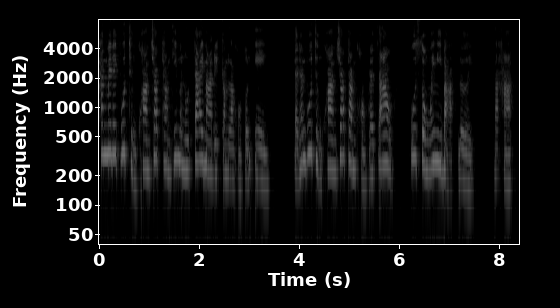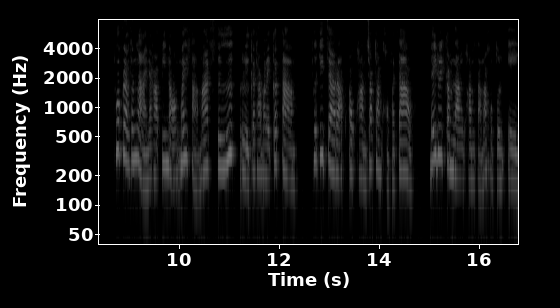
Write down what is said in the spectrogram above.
ท่านไม่ได้พูดถึงความชอบธรรมที่มนุษย์ได้มาโดยกำลังของตนเอง แต่ท่านพูดถึงความชอบธรรมของพระเจ้า ผู้ทรงไม่มีบาปเลยนะคะพ วกเราทั้งหลายนะคะ พี่น้องไม่สามารถซื้อหรือกระทำอะไรก็ตาม เพื่อที่จะรับเอาความชอบธรรมของพระเจ้า ได้ด้วยกำลังความสามารถของตนเอง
